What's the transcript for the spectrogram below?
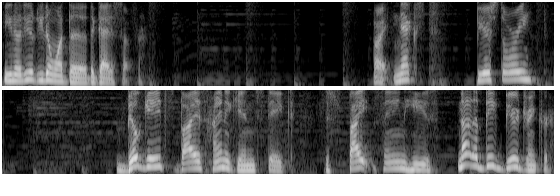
you know you, you don't want the the guy to suffer. All right, next beer story. Bill Gates buys Heineken stake despite saying he's not a big beer drinker.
